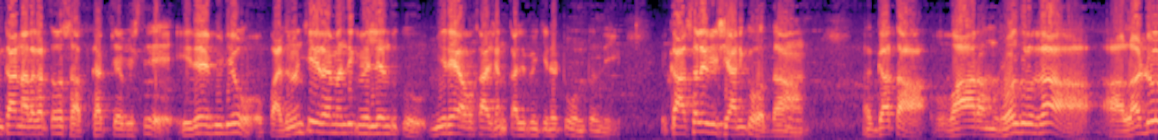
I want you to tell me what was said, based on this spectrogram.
ఇంకా నలుగురితో సబ్స్క్రైబ్ చేపిస్తే ఇదే వీడియో పది నుంచి ఇరవై మందికి వెళ్ళేందుకు మీరే అవకాశం కల్పించినట్టు ఉంటుంది. ఇక అసలు విషయానికి వద్దాం. గత వారం రోజులుగా ఆ లడ్డు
